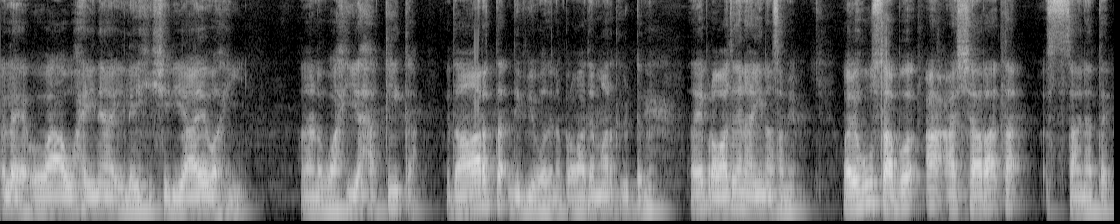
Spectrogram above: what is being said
അല്ലേ? വൗഹൈന ഇലേഹി. ശരിയായ വഹി. അതാണ് വഹിയ ഹക്കീക്ക യഥാർത്ഥ ദിവ്യബോധനം പ്രവാചകന്മാർക്ക് കിട്ടുന്ന. അതായത് പ്രവാചകനായി ആ സമയം. വലഹു സബ് അഷറ സനത്തൻ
